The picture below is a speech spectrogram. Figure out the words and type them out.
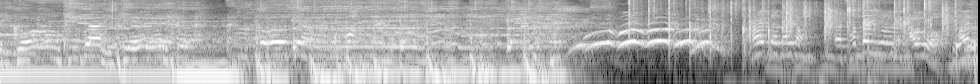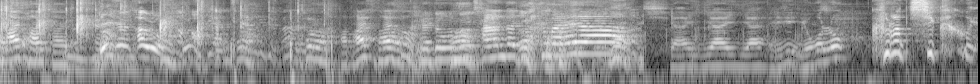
기다리게. 할 거야 다 했어, 다 했어, 다 했어, 다 했어. 여기서 다 외워. 아, 다 했어, 다 했어. 그래도 운동 잘한다 니 그만해라. 야야야. 이게 요걸로? 그렇지 그거야.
